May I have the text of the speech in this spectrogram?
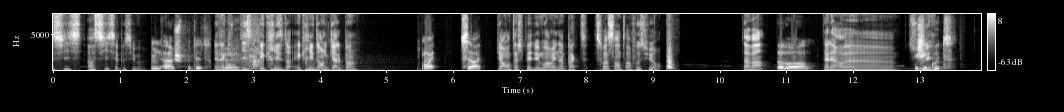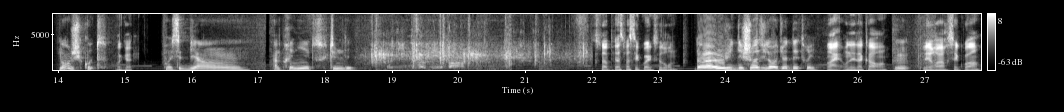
Si, ah, si, c'est possible. Une hache, peut-être. Il y en a qui disent écrit dans, écrit dans le calepin. Ouais, c'est vrai. 40 HP de mémoire, une impact. 60, info sûre. Ça va? Oh bah. T'as l'air. Euh... J'écoute. Non, j'écoute. Ok. Pour essayer de bien imprégner tout ce que tu me dis. Stop, il va se passer quoi avec ce drone? Dans la logique des choses, il aurait dû être détruit. Ouais, on est d'accord. Hein. Mm. L'erreur, c'est quoi?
